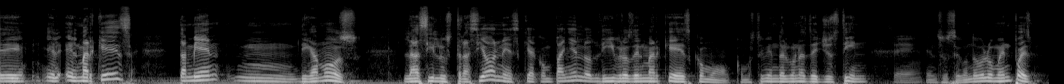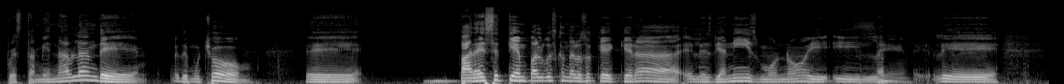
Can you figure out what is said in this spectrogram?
el, el Marqués también, mm, digamos, las ilustraciones que acompañan los libros del Marqués, como, como estoy viendo algunas de Justin Sí. en su segundo volumen, pues, pues también hablan de, de mucho... eh, para ese tiempo algo escandaloso que, que era el lesbianismo, ¿no? Y, y la, Sí. le-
